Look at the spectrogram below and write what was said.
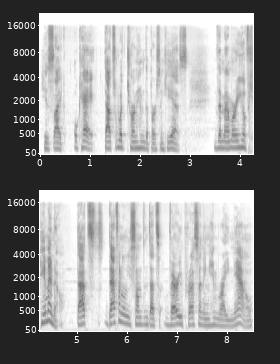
He's like, okay, that's what turned him the person he is. The memory of Himeno. That's definitely something that's very present in him right now,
